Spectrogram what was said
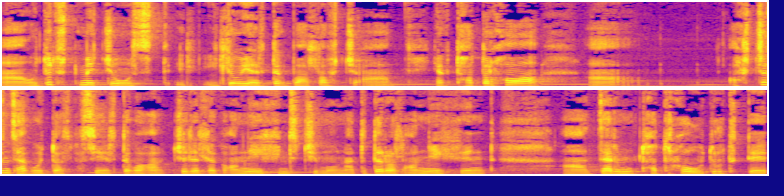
А өдөр тутмын чинь үлсд илүү ярьдаг боловч яг тодорхой орчин цаг үед бол бас ярьдаг байгаа. Жишээлбэл яг оны эхэнд ч юм уу надад дээр бол оны эхэнд зарим тодорхой өдрүүдтэй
